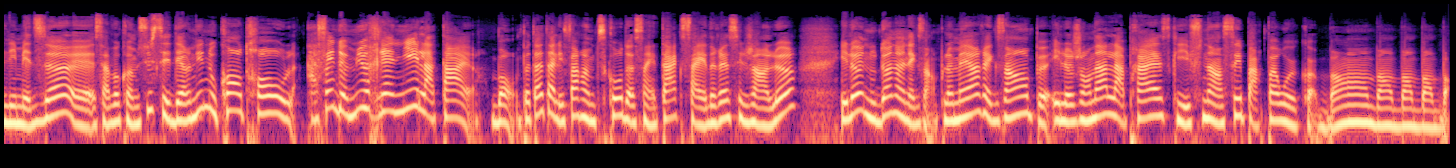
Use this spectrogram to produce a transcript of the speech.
les médias, euh, ça va comme suit. Ces derniers nous contrôlent afin de mieux régner la terre. Bon, peut-être aller faire un petit cours de syntaxe, ça aiderait ces gens-là. Et là, ils nous donne un exemple. Le meilleur exemple est le journal La Presse qui est financé par Power Cup. Bon, bon, bon, bon, bon.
